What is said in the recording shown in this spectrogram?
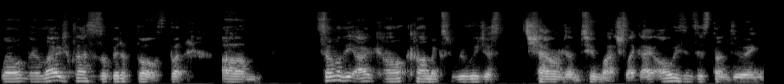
well, they're large classes, a bit of both, but um, some of the art com- comics really just challenge them too much. Like I always insist on doing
